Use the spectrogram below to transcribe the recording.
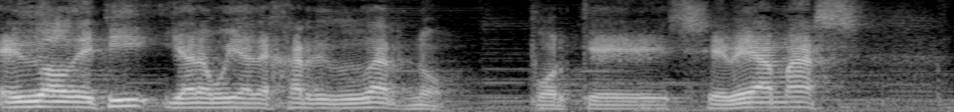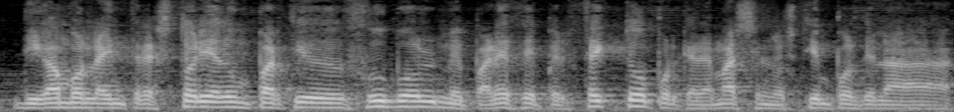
he dudado de ti y ahora voy a dejar de dudar, no, porque se vea más digamos, la intrahistoria de un partido de fútbol me parece perfecto, porque además en los tiempos de, la,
